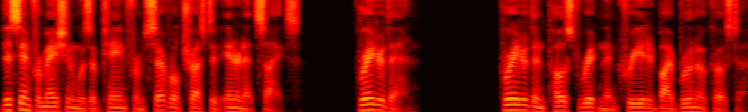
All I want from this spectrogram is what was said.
This information was obtained from several trusted internet sites. Greater than. Greater than post written and created by Bruno Costa.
